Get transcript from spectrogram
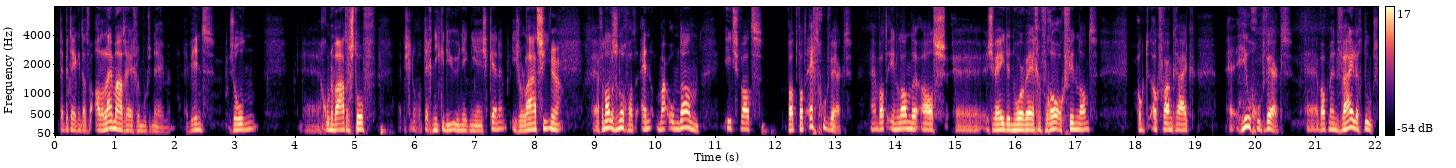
dat betekent dat we allerlei maatregelen moeten nemen. Wind, zon, eh, groene waterstof, misschien nog wat technieken die u en ik niet eens kennen, isolatie, Ja. eh, van alles en nog wat. En, maar om dan iets wat, wat, wat echt goed werkt. En wat in landen als eh, Zweden, Noorwegen, vooral ook Finland, ook, ook Frankrijk, eh, heel goed werkt. Eh, wat men veilig doet.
